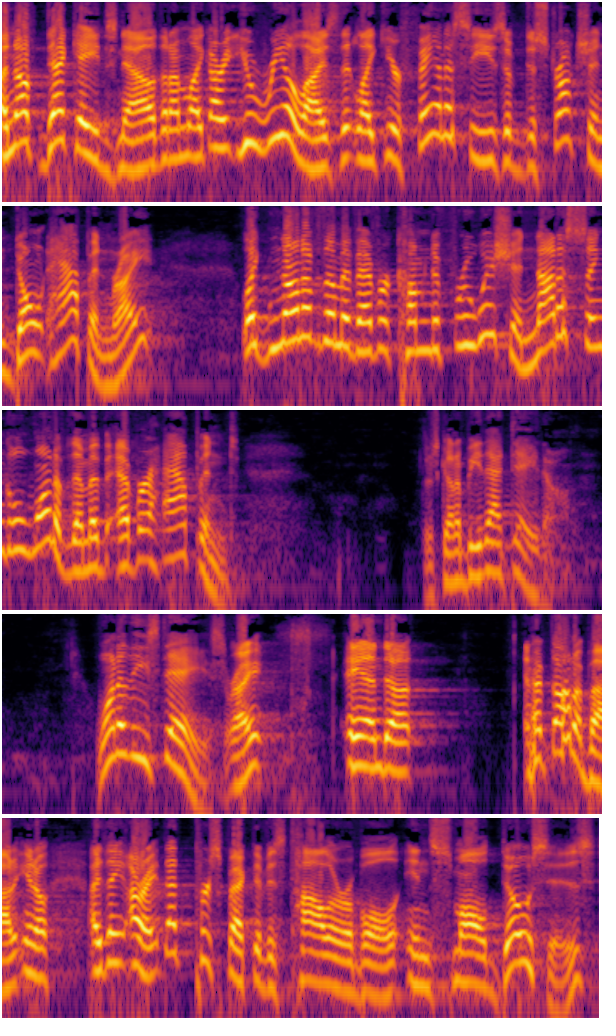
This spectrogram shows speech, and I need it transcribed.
enough decades now that I'm like, all right, you realize that like your fantasies of destruction don't happen, right? Like none of them have ever come to fruition. Not a single one of them have ever happened. There's going to be that day though. One of these days, right? And, uh, and I've thought about it. You know, I think, all right, that perspective is tolerable in small doses,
